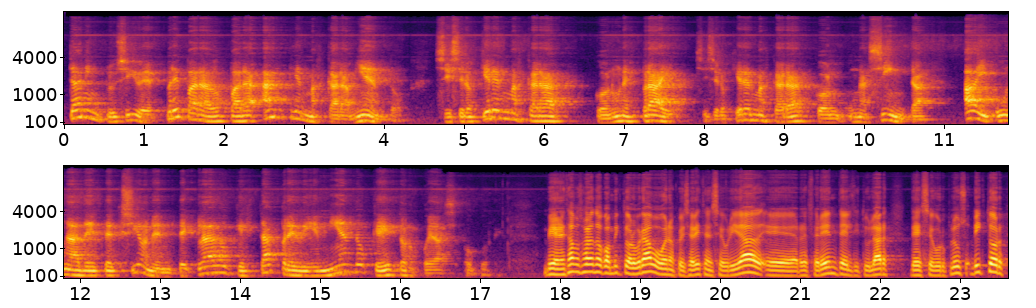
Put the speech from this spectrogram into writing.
están inclusive preparados para anti-enmascaramiento. Si se los quieren enmascarar con un spray, si se los quieren enmascarar con una cinta, hay una detección en teclado que está previniendo que esto no pueda ocurrir. Bien, estamos hablando con Víctor Bravo, bueno, especialista en seguridad, eh, referente, el titular de SegurPlus. Víctor,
